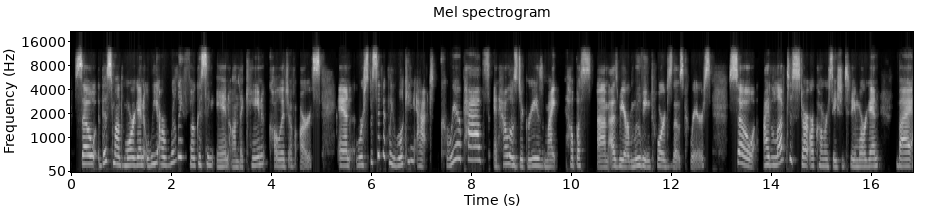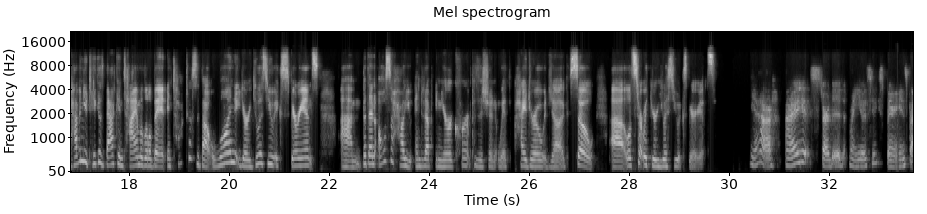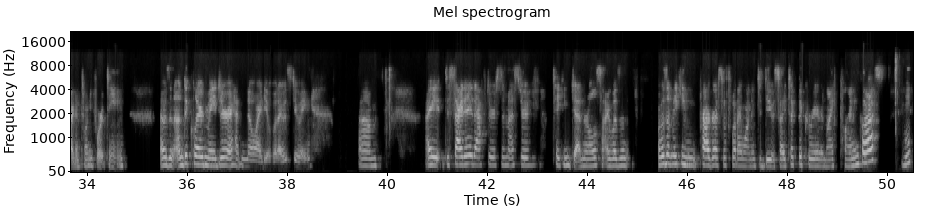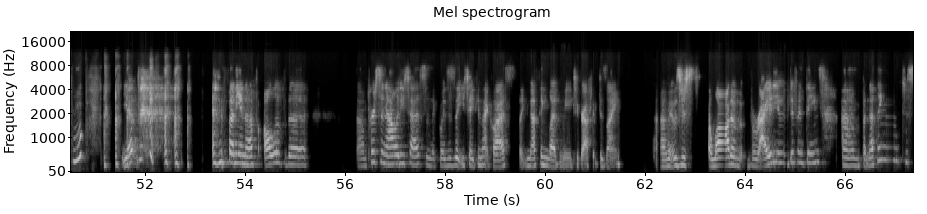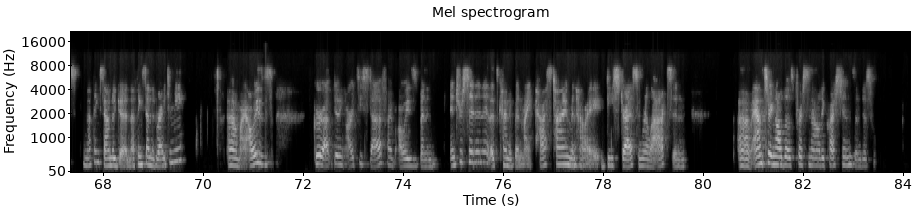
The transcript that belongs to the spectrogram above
So, this month, Morgan, we are really focusing in on the Caine College of Arts, and we're specifically looking at career paths and how those degrees might help us um, as we are moving towards those careers. So, I'd love to start our conversation today, Morgan, by having you take us back in time a little bit and talk to us about one, your USU experience, um, but then also how you ended up in your current position with HydroJug. So uh, let's start with your USU experience. Yeah, I started my USU experience back in 2014. I was an undeclared major. I had no idea what I was doing. Um, I decided after a semester of taking generals, I wasn't I wasn't making progress with what I wanted to do. So I took the career and life planning class. Whoop whoop. yep. and funny enough, all of the um, personality tests and the quizzes that you take in that class, like nothing led me to graphic design. Um, it was just a lot of variety of different things, um, but nothing, just nothing sounded good. Nothing sounded right to me. Um, I always grew up doing artsy stuff. I've always been interested in it. That's kind of been my pastime and how I de stress and relax. And um, answering all those personality questions and just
